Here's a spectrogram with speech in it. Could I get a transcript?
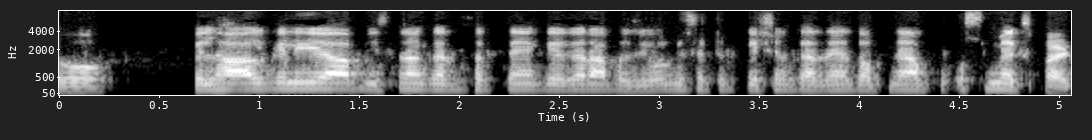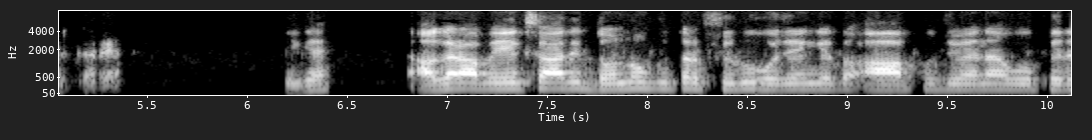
तो फ़िलहाल के लिए आप इस तरह कर सकते हैं कि अगर आप अज्योर की सर्टिफिकेशन कर रहे हैं तो अपने आप को उसमें एक्सपर्ट करें, ठीक है? अगर आप एक साथ ही दोनों की तरफ़ शुरू हो जाएँगे तो आप जो है ना, वो फिर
